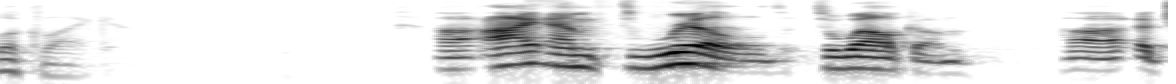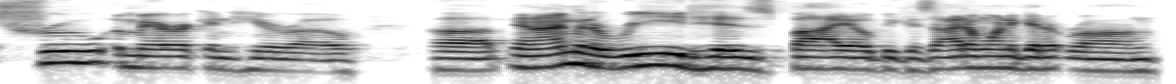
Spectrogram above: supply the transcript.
look like? Uh, I am thrilled to welcome uh, a true American hero. Uh, and I'm going to read his bio because I don't want to get it wrong.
